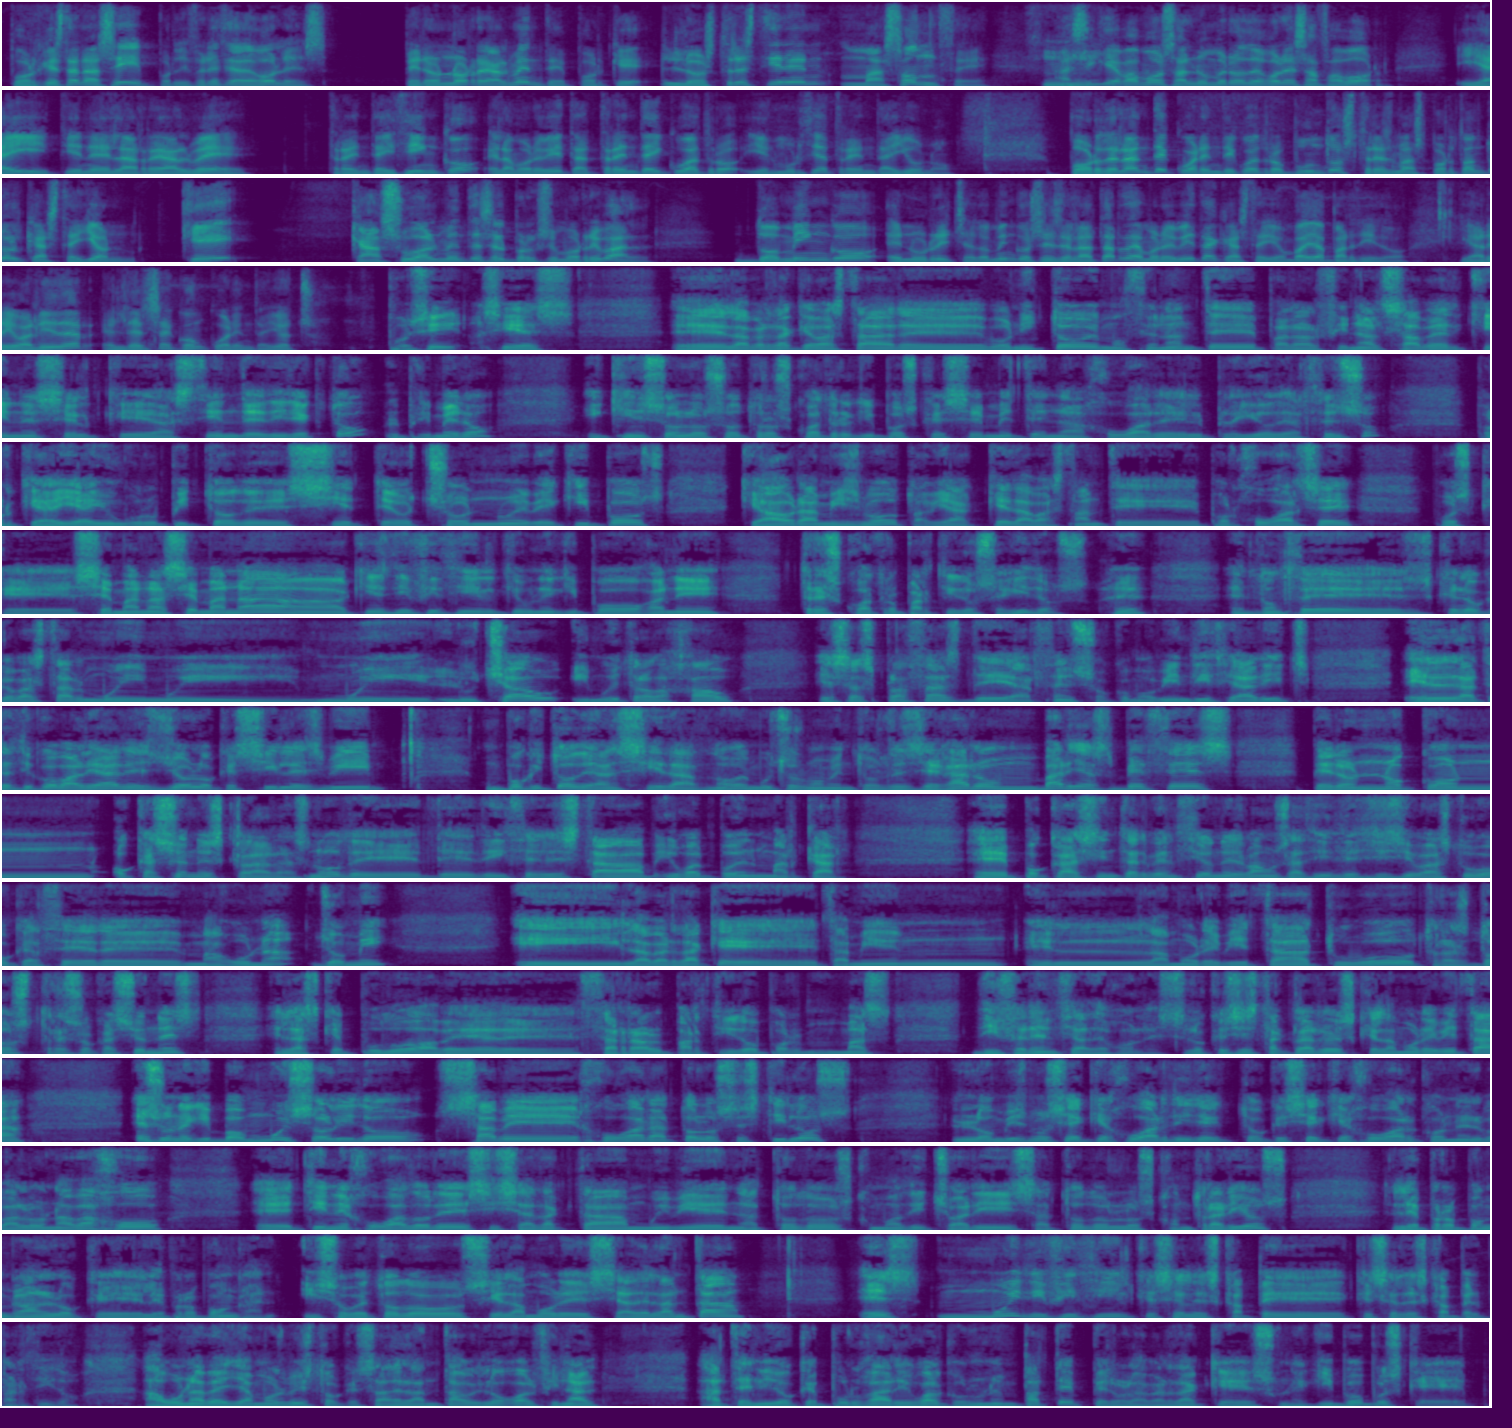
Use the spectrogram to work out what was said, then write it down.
¿Por qué están así? Por diferencia de goles. Pero no realmente, porque los tres tienen más 11. Así que vamos al número de goles a favor. Y ahí tiene la Real B 35, el Amorebieta 34 y el Murcia 31. Por delante 44 puntos, 3 más por tanto el Castellón, que casualmente es el próximo rival. Domingo en Urriche, domingo 6 de la tarde, Amorebieta Castellón, vaya partido. Y arriba líder el Dense con 48. Pues sí, así es. Eh, la verdad que va a estar eh, bonito, emocionante, para al final saber quién es el que asciende directo, el primero, y quién son los otros cuatro equipos que se meten a jugar el playoff de ascenso, porque ahí hay un grupito de siete, ocho, nueve equipos que ahora mismo todavía queda bastante por jugarse, pues que semana a semana aquí es difícil que un equipo gane tres, cuatro partidos seguidos. ¿eh? Entonces creo que va a estar muy, muy, muy luchado y muy trabajado esas plazas de ascenso. Como bien dice Arich, el Atlético Baleares, yo lo que sí les vi un poquito de ansiedad, ¿no? En muchos momentos. Les llegaron varias veces, pero no con ocasiones claras, ¿no? De, de, dice, esta igual pueden marcar. Eh, pocas intervenciones, vamos a decir, decisivas tuvo que hacer eh, Maguna, Yomi. Y la verdad que también el, la tuvo otras dos, tres ocasiones en las que pudo haber eh, cerrado el partido por más diferencia de goles. Lo que sí está claro es que la Morevieta es un equipo muy sólido, sabe jugar a todos los estilos. Lo mismo si hay que jugar directo que si hay que jugar con el balón abajo. Eh, tiene jugadores y se adapta muy bien a todos, como ha dicho Aris, a todos los contrarios. Le propongan lo que le propongan. Y sobre todo, si el Amore se adelanta, es muy difícil que se le escape que se le escape el partido. Alguna vez ya hemos visto que se ha adelantado y luego al final ha tenido que purgar igual con un empate, pero la verdad que es un equipo pues que,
